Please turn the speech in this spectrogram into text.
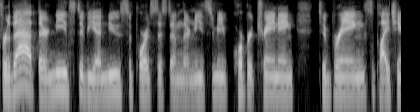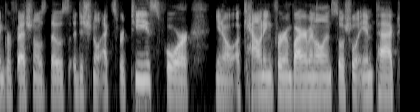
for that there needs to be a new support system. There needs to be corporate training to bring supply chain professionals those additional expertise for you know accounting for environmental and social impact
